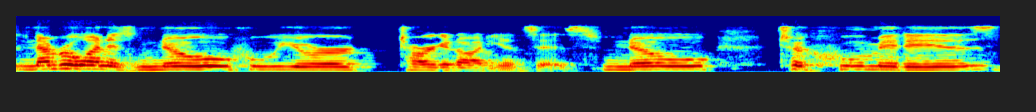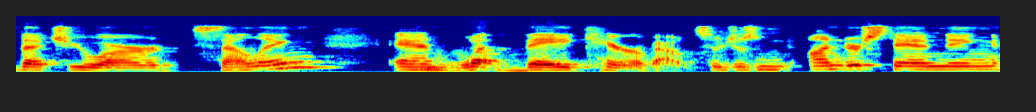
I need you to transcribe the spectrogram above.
number one is know who your target audience is. Know to whom it is that you are selling and what they care about. So just understanding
